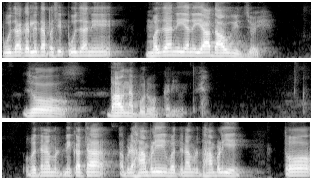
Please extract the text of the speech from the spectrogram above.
પૂજા કરી લીધા પછી પૂજાની મજાની એને યાદ આવવી જ જોઈએ જો ભાવનાપૂર્વક કરી હોય તો. વચનામૃતની કથા આપણે સાંભળી, વચનામૃત સાંભળીએ તો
